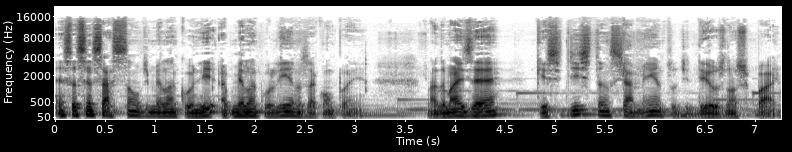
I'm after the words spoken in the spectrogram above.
essa sensação de melancolia, melancolia nos acompanha. Nada mais é que esse distanciamento de Deus, nosso Pai.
